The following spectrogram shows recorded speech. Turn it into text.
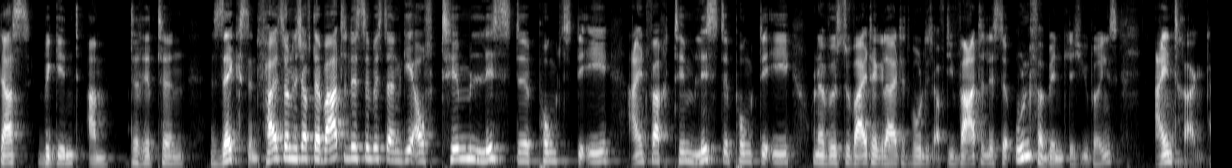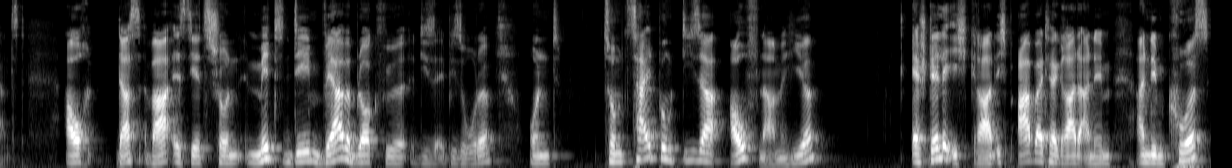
das beginnt am 3. Sechsten. Falls du noch nicht auf der Warteliste bist, dann geh auf timliste.de, einfach timliste.de und dann wirst du weitergeleitet, wo du dich auf die Warteliste unverbindlich übrigens eintragen kannst. Auch das war es jetzt schon mit dem Werbeblock für diese Episode und zum Zeitpunkt dieser Aufnahme hier erstelle ich gerade, ich arbeite ja gerade an dem, an dem Kurs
